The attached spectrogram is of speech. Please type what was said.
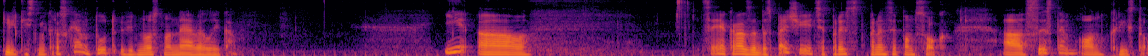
кількість мікросхем тут відносно невелика. І а, це якраз забезпечується принципом SOC. System on Crystal.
